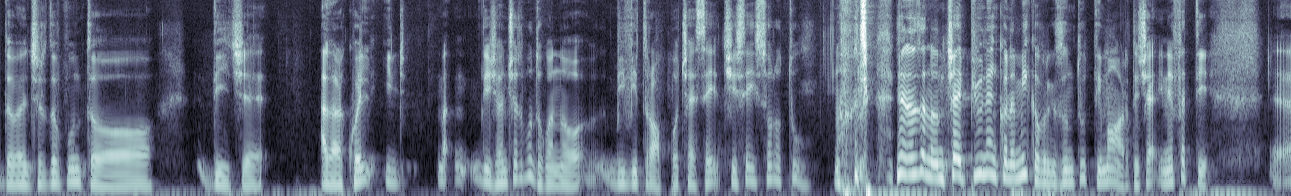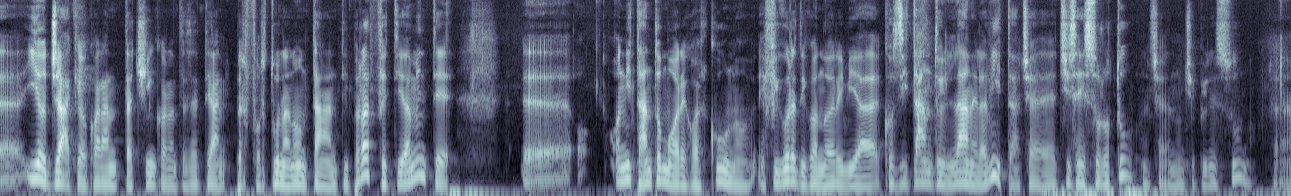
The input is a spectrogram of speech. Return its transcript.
dove a un certo punto dice allora quelli ma dice a un certo punto quando vivi troppo cioè sei- ci sei solo tu? Cioè, non c'hai più neanche un amico perché sono tutti morti cioè in effetti eh, io già che ho 45-47 anni per fortuna non tanti però effettivamente eh, ogni tanto muore qualcuno e figurati quando arrivi a così tanto in là nella vita, cioè ci sei solo tu, cioè non c'è più nessuno, cioè,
